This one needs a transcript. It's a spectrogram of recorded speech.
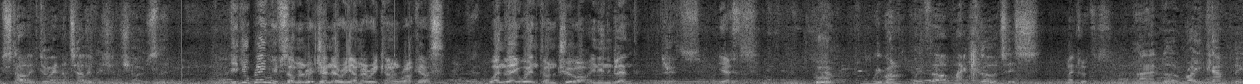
We started doing the television shows then. Did you play with some legendary American rockers when they went on tour in England? Yes. Yes. Who? We went with uh, Mac Curtis Mac Curtis. and uh, Ray Campi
